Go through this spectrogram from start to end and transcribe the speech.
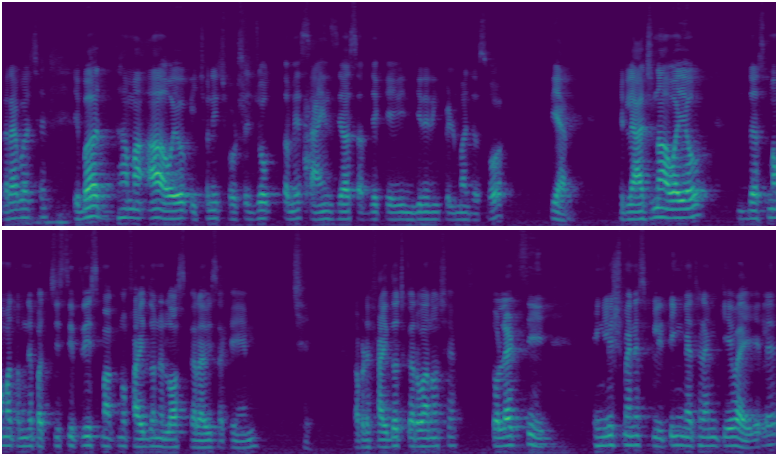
બરાબર છે? એ બધામાં આ અવયવ પીછો નહીં છોડશે જો તમે સાયન્સ જેવા સબ્જેક્ટ એવી એન્જિનિયરિંગ ફિલ્ડમાં જશો ત્યારે. એટલે આજના અવયવ દસમામાં તમને પચીસથી ત્રીસ માર્કનો ફાયદો ને લોસ કરાવી શકે એમ છે. તો આપણે ફાયદો જ કરવાનો છે. તો લેટ સી ઇંગ્લિશમાં એને સ્પ્લિટિંગ મેથડ એમ કહેવાય. એટલે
